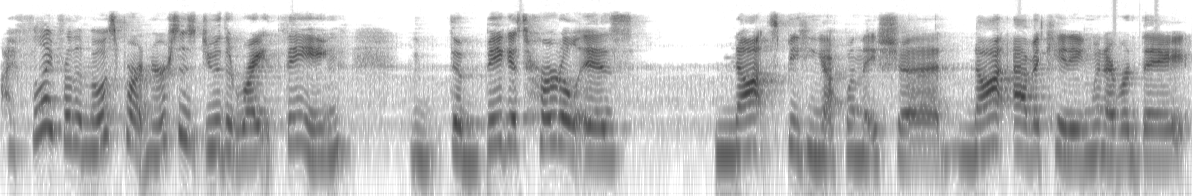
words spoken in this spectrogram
I feel like for the most part, nurses do the right thing. The biggest hurdle is not speaking up when they should, not advocating whenever they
